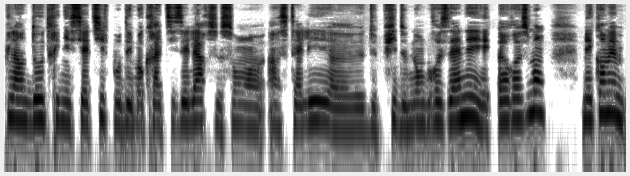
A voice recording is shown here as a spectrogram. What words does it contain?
plein d'autres initiatives pour démocratiser l'art se sont installées depuis de nombreuses années, et heureusement. Mais quand même,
